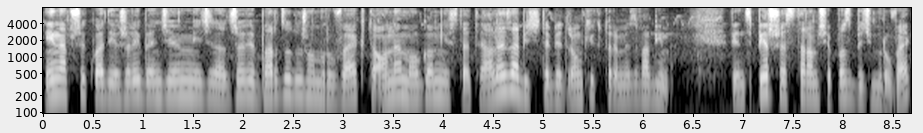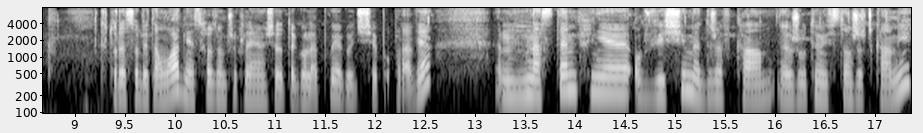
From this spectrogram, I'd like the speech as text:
I na przykład, jeżeli będziemy mieć na drzewie bardzo dużo mrówek, to one mogą niestety, ale zabić te biedronki, które my zwabimy. Więc pierwsze staram się pozbyć mrówek, które sobie tam ładnie schodzą, przyklejają się do tego lepu. Ja go dzisiaj poprawię. Mm, Następnie obwiesimy drzewka żółtymi wstążeczkami,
